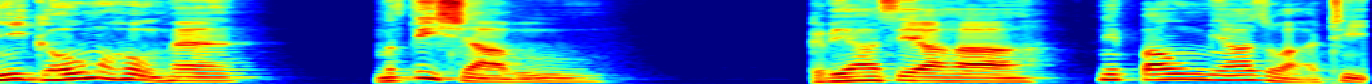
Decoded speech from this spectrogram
ညီကုန်းမဟုတ်မှန်းမသိရှာဘူးကြပြားဆရာဟာနှစ်ပေါင်းများစွာအထိ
